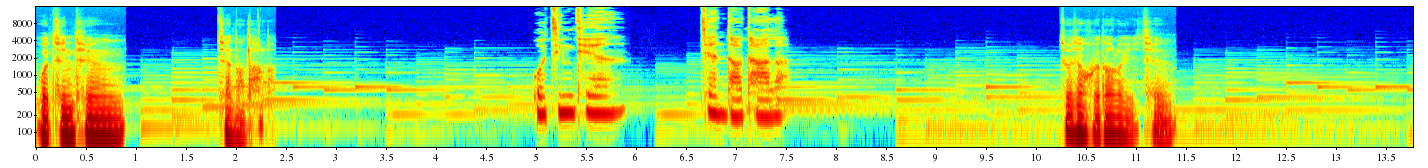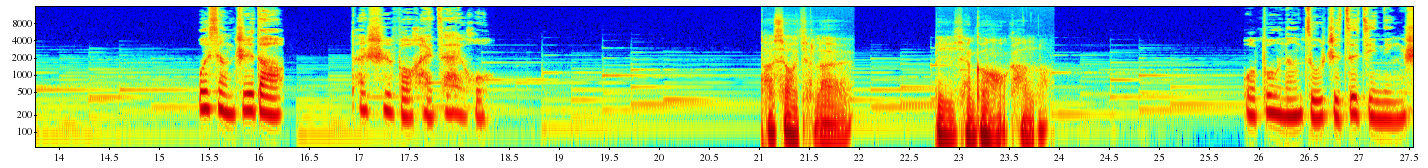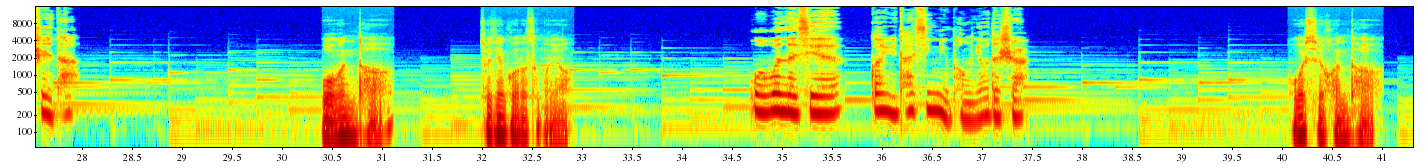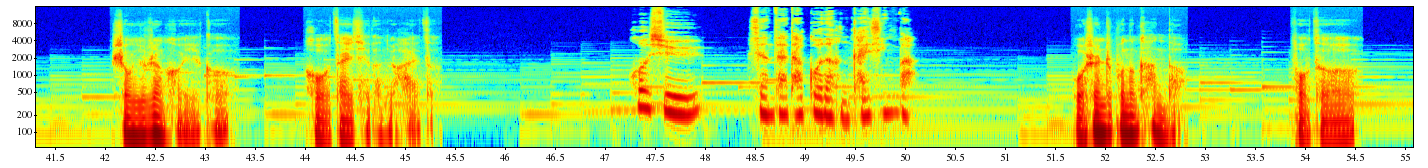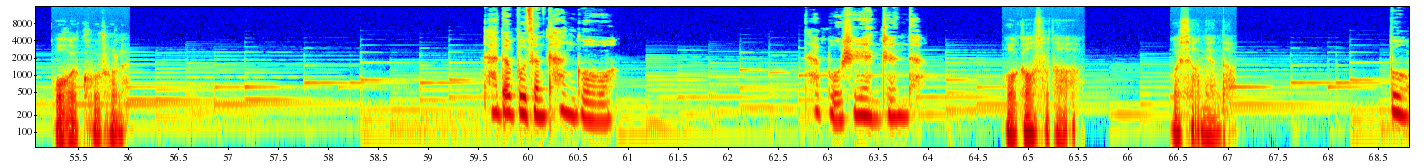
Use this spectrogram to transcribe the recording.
我今天见到他了。我今天见到他了，就像回到了以前。我想知道，他是否还在乎？他笑起来，比以前更好看了。我不能阻止自己凝视他。我问他，最近过得怎么样？我问了些关于他新女朋友的事儿。我喜欢他，胜于任何一个。和我在一起的女孩子，或许现在她过得很开心吧。我甚至不能看她，否则我会哭出来。他都不曾看过我，他不是认真的。我告诉他，我想念他。不，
